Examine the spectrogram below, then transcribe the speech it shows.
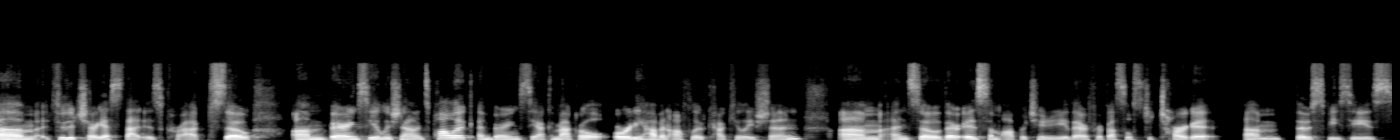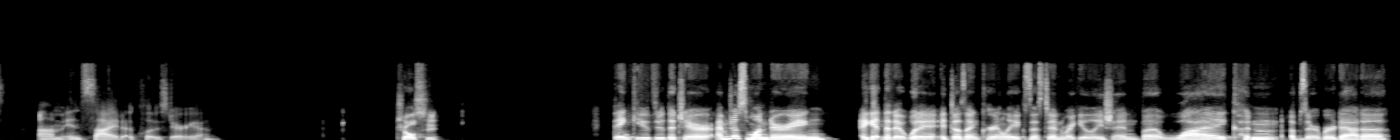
Um, through the chair, yes, that is correct. So um, Bering Sea Aleutian Islands pollock and Bering Sea Atka mackerel already have an offload calculation. Um, and so there is some opportunity there for vessels to target um, those species um, inside a closed area. Chelsea. Thank you through the chair. I'm just wondering, I get that it wouldn't, it doesn't currently exist in regulation, but why couldn't observer data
